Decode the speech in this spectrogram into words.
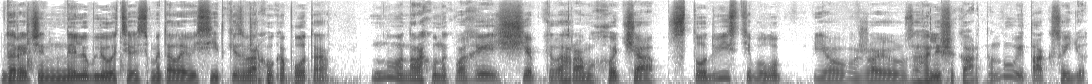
До речі, не люблю ці ось металеві сітки зверху капота. Ну, а на рахунок ваги ще б кілограм хоча б 100-200 було б, я вважаю, взагалі шикарно. Ну і так сойдет.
